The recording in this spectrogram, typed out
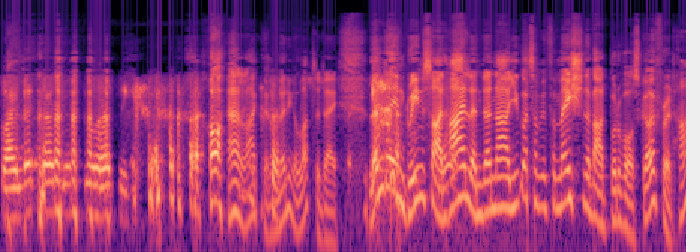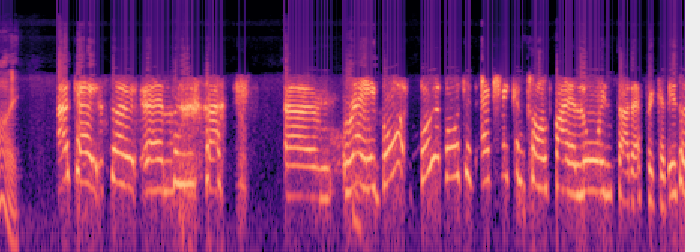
So I let her just do her thing. Oh, I like that. I'm learning a lot today. Linda in Greenside. Hi, Linda. Now, you got some information about Boerewors. Go for it. Hi. Okay, so um, um, Ray, Boer- Boerewors is actually controlled by a law in South Africa. There's a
